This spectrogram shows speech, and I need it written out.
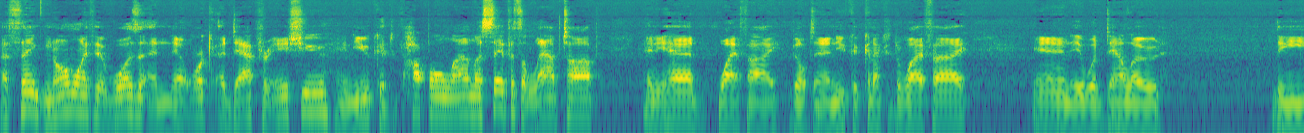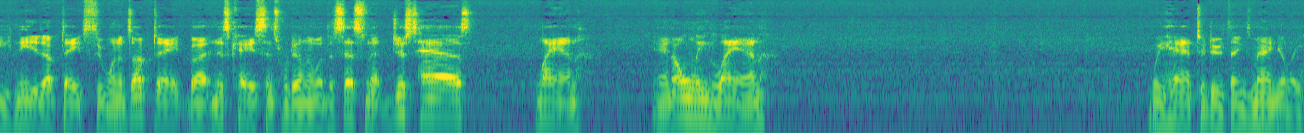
I think normally if it wasn't a network adapter issue and you could hop online, let's say if it's a laptop and you had Wi-Fi built in, you could connect it to Wi-Fi and it would download the needed updates through Windows Update. But in this case, since we're dealing with a system that just has LAN and only LAN, we had to do things manually.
